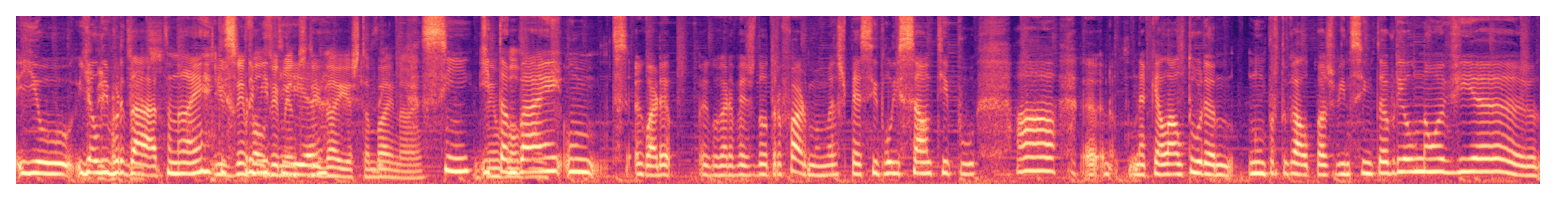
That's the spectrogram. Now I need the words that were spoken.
e, o, e a liberdade, não é? E o desenvolvimento de ideias também, não é? Sim, e também, um, agora, agora vejo de outra forma, uma espécie de lição tipo, ah, eh, naquela altura, num Portugal pós 25 de Abril, não havia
